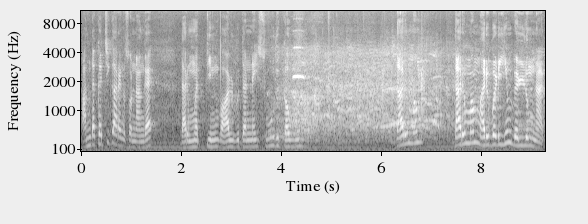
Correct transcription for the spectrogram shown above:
அந்த கட்சிக்காரங்க சொன்னாங்க தர்மத்தின் வாழ்வு தன்னை சூது கவ்வும். தர்மம் தர்மம் மறுபடியும் வெல்லும்னார்.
